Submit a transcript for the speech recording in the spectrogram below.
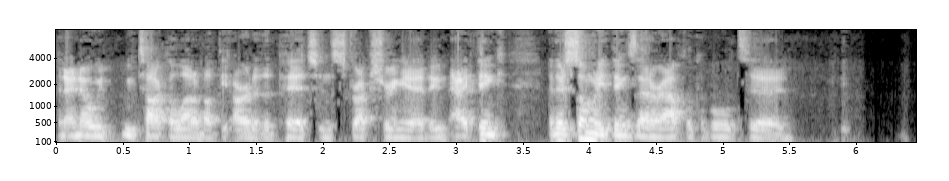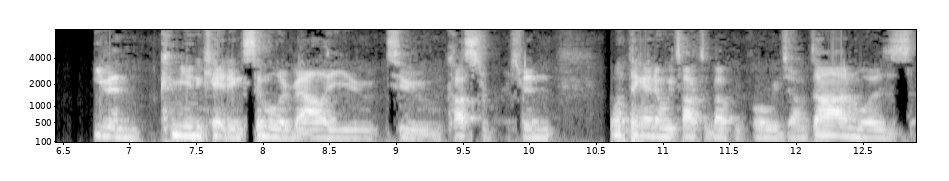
and I know we, we talk a lot about the art of the pitch and structuring it. And I think and there's so many things that are applicable to even communicating similar value to customers. And one thing I know we talked about before we jumped on was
